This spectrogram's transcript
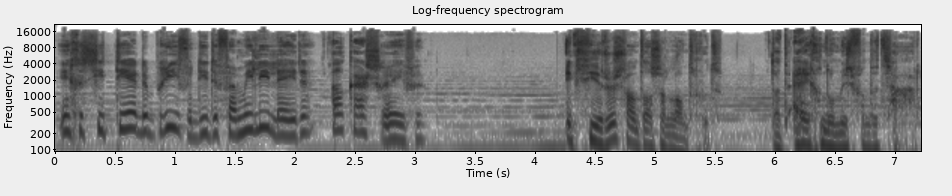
in geciteerde brieven die de familieleden elkaar schreven. Ik zie Rusland als een landgoed dat eigendom is van de tsaar.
